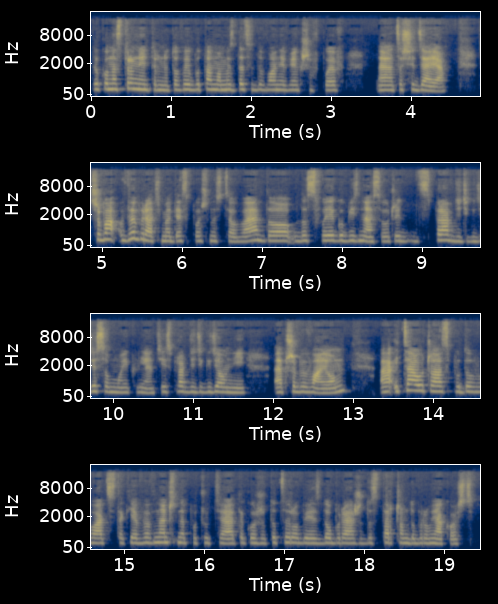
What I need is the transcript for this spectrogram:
tylko na stronie internetowej, bo tam mamy zdecydowanie większy wpływ E, co się dzieje. Trzeba wybrać media społecznościowe do, do swojego biznesu, czyli sprawdzić, gdzie są moi klienci, sprawdzić, gdzie oni e, przebywają i cały czas budować takie wewnętrzne poczucie tego, że to, co robię, jest dobre, że dostarczam dobrą jakość.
